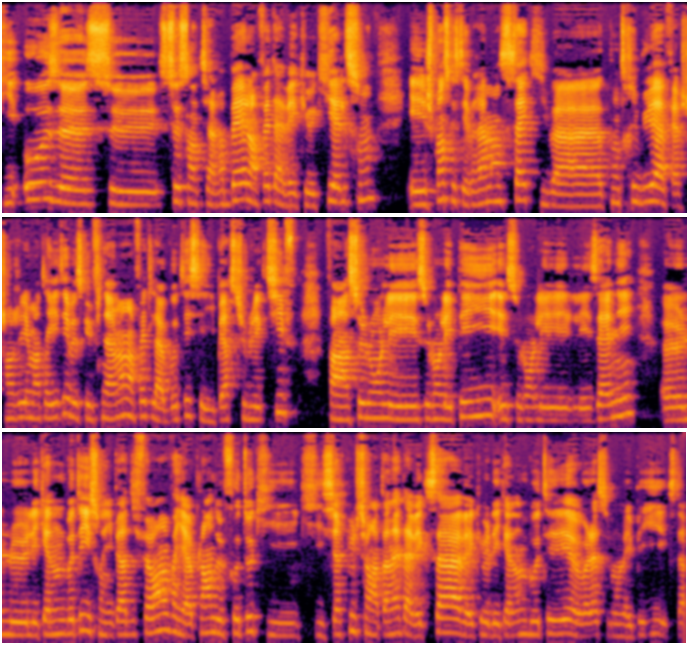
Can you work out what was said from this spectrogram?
qui osent euh, se, se sentir belles en fait avec euh, qui elles sont. Et je pense que c'est vraiment ça qui va contribuer à faire changer les mentalités parce que finalement en fait la beauté c'est hyper subjectif. Enfin selon les selon les pays et selon les, les années, le, les canons de beauté ils sont hyper différents. Enfin il y a plein de photos qui, qui circulent sur internet avec ça, avec les canons de beauté, voilà selon les pays etc.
